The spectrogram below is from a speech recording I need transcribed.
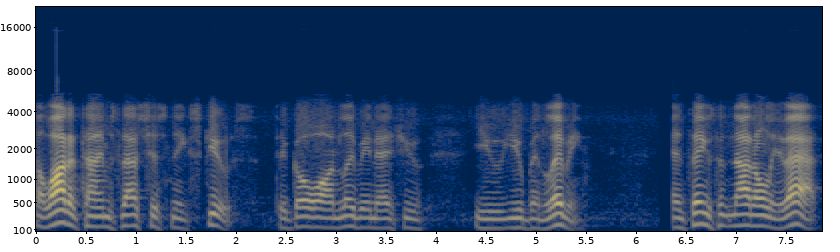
a lot of times that's just an excuse to go on living as you you you've been living, and things that not only that,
